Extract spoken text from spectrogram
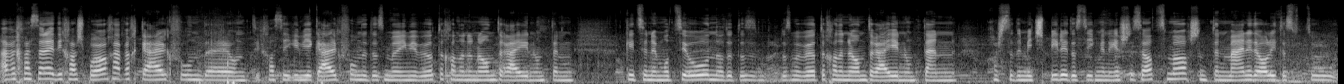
einfach, ich weiß nicht, ich habe Sprache einfach geil gefunden und ich habe es irgendwie geil gefunden, dass man irgendwie Wörter kann aneinander reihen und dann gibt es eine Emotion oder dass, dass man Wörter aneinander reihen und dann kannst du damit spielen, dass du irgendeinen ersten Satz machst und dann meinen alle, dass du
